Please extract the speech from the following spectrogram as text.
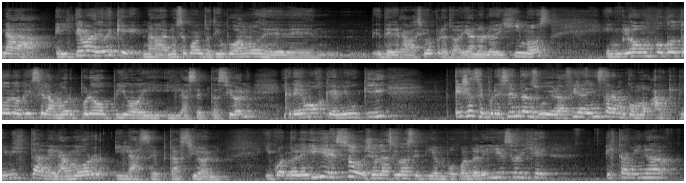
nada, el tema de hoy que, nada, no sé cuánto tiempo vamos de, grabación, pero todavía no lo dijimos, engloba un poco todo lo que es el amor propio y, la aceptación. Creemos que Miyuki, ella se presenta en su biografía de Instagram como activista del amor y la aceptación. Y cuando leí eso, yo la sigo hace tiempo, cuando leí eso dije, esta mina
